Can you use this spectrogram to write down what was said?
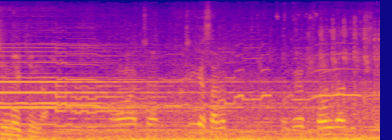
চিনে কিনা। ও আচ্ছা ঠিক আছে, আমি ওকে ফোনটা দিচ্ছি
